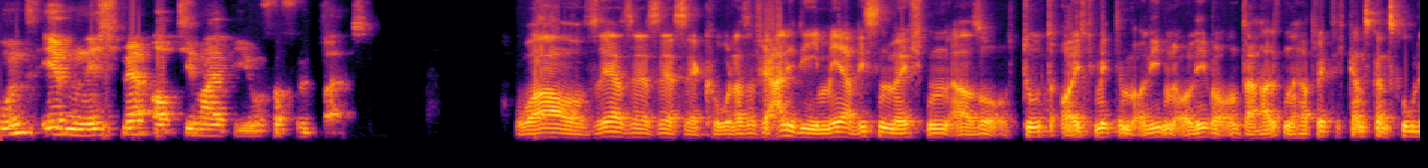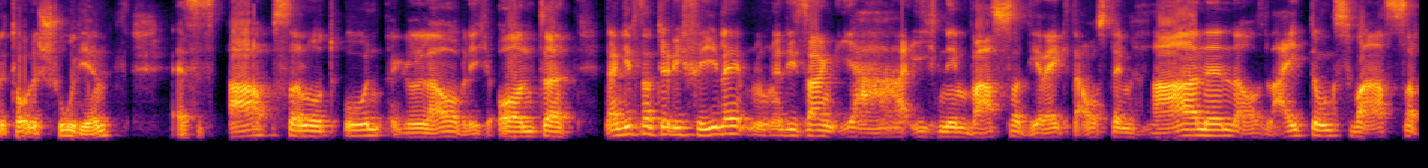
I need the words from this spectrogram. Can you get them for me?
und eben nicht mehr optimal bioverfügbar ist. Wow, sehr, sehr, sehr, sehr cool. Also für alle, die mehr wissen möchten, also tut euch mit dem Oliven Oliver unterhalten, hat wirklich ganz, ganz coole, tolle Studien. Es ist absolut unglaublich. Und äh, dann gibt es natürlich viele, die sagen, ja, ich nehme Wasser direkt aus dem Hahnen, aus Leitungswasser.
